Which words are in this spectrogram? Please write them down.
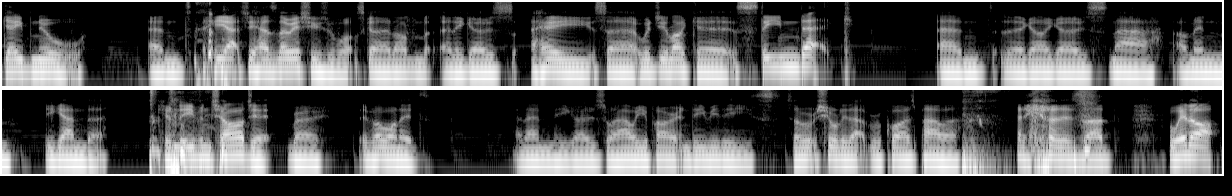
Gabe Newell. And he actually has no issues with what's going on. And he goes, Hey, sir, would you like a Steam Deck? And the guy goes, Nah, I'm in Uganda. Couldn't even charge it, bro, if I wanted. And then he goes, Well, how are you pirating DVDs? So surely that requires power. and he goes, uh, We're not.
